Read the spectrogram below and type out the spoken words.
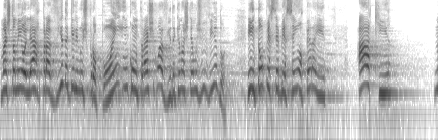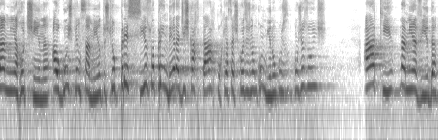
mas também olhar para a vida que Ele nos propõe em contraste com a vida que nós temos vivido. E então perceber, Senhor, peraí, há aqui na minha rotina alguns pensamentos que eu preciso aprender a descartar, porque essas coisas não combinam com, com Jesus. Há aqui na minha vida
